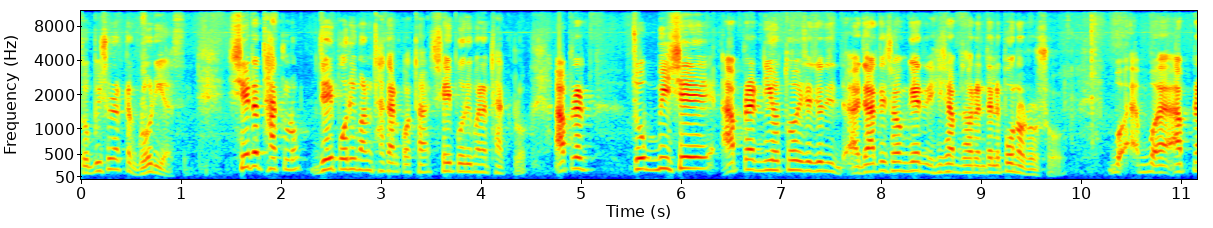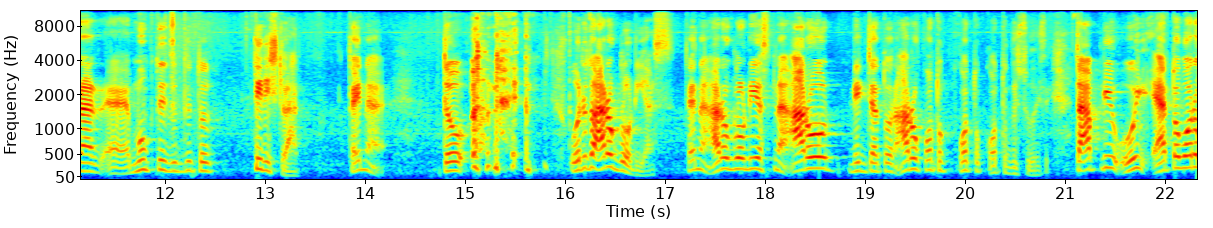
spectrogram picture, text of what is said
চব্বিশেরও একটা গ্লোরি আছে। সেটা থাকল, যে পরিমাণ থাকার কথা, সেই পরিমাণে থাকল। আপনার চব্বিশে আপনার নিহত হয়েছে যদি জাতিসংঘের হিসাব ধরেন, তাহলে পনেরোশো। আপনার মুক্তিযুদ্ধে তো তিরিশ লাখ, তাই না? তো ওটা তো আরও গ্লোরিয়াস তাই না? আরও গ্লোরিয়াস না আরও নির্যাতন আরও কত কত কত কিছু হয়েছে। তা আপনি ওই এত বড়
